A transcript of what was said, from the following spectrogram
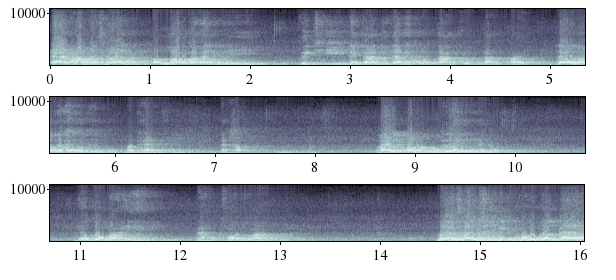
แต่ถ้าไม่ใช่อัลลอฮ์ก็ให้มีวิถีในการที่จะให้คนต่างคนต่างไป แล้วเราจะให้คนอื่นมาแทนที่นะครับ ไม่ต้องเร่งนะครับ เดี๋ยวก็มาเองนะขอดุอา เมื่อใช้ชีวิตคู่กันแล้ว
